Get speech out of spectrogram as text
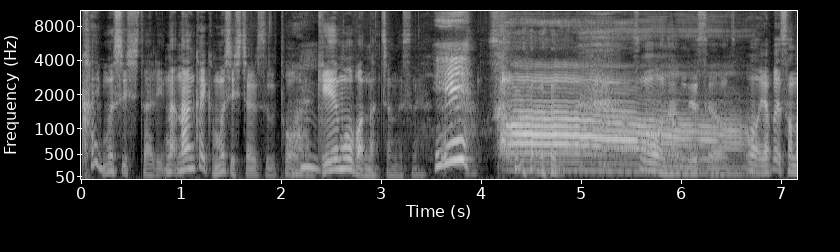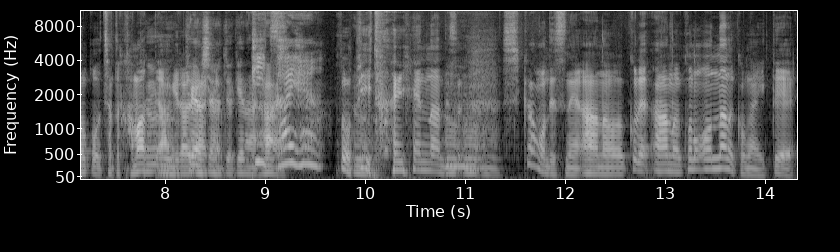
回無視したりな何回か無視したりすると、はい。ゲームオーバーになっちゃうんですね。えー、そうなんですよ。もうやっぱりその子をちゃんと構ってあげられないうんうんいといけない。P はい。大変、そう、うん。P 大変なんです、うんうんうん。しかもですねあのこれあのこの女の子がいて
